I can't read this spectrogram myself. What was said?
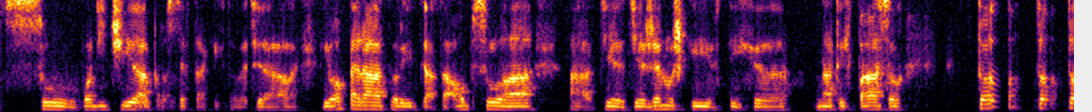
sú vodiči a proste v takýchto veciach, ale tí operátori, tá, tá obsluha a tie, tie ženušky v tých, na tých pásoch, to, to, to,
